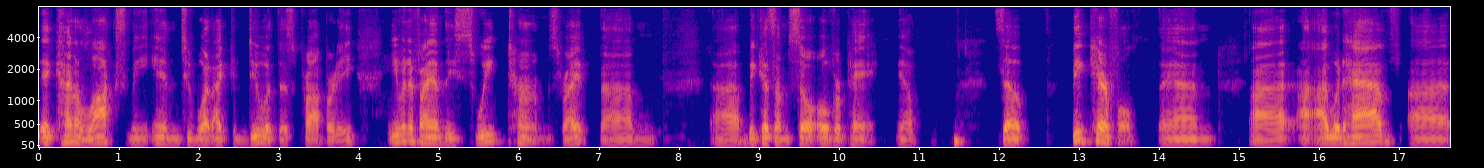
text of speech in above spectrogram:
it kind of locks me into what I can do with this property, even if I have these sweet terms, right? Um, uh, because I'm so overpaying, you know. So be careful. And uh, I, would have uh,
